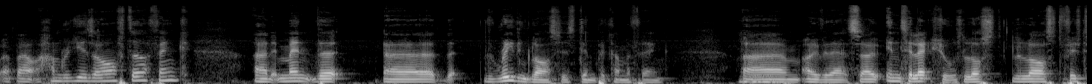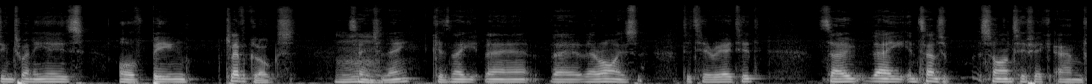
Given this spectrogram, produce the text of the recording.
about hundred years after, I think, and it meant that, uh, that the reading glasses didn't become a thing Mm. um, over there. So intellectuals lost the last 15, 20 years of being clever clogs, Mm. essentially, because they their their their eyes deteriorated. So they, in terms of scientific and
